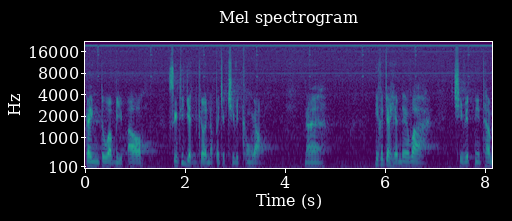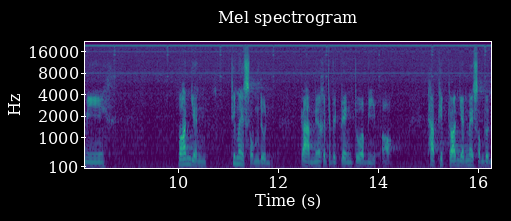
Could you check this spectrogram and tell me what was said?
เกรงตัวบีบเอา สิ่งที่เย็นเกินออกไปจากชีวิตของเรานะนี่ก็จะเห็นได้ว่าชีวิตนี่ถ้ามีร้อนเย็นที่ไม่สมดุล กล้ามเนื้อก็จะไปเกรงตัวบีบออก ถ้าพิษร้อนเย็นไม่สมดุล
